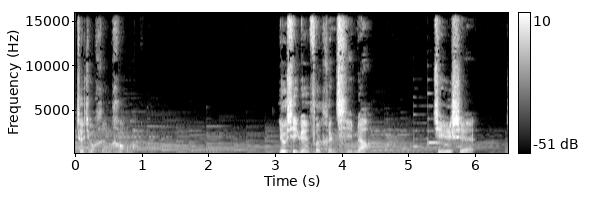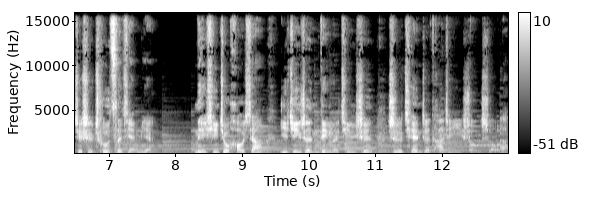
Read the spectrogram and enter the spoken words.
这就很好啊。有些缘分很奇妙，即使只是初次见面，内心就好像已经认定了今生只牵着他这一双手了。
